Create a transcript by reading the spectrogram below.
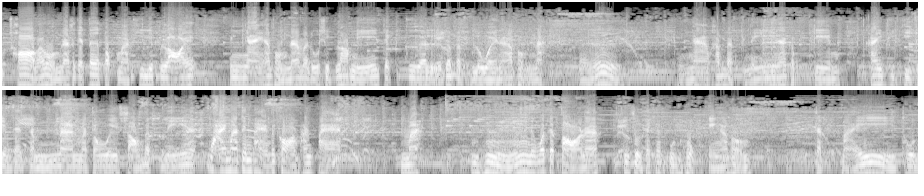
ตรชอบครับผมนะสเก็ตเตอร์ตกมาที่เรียบร้อยเป็นไงครับผมนะมาดูสิบรอบนี้จะเกลือหรือจะแบบรวยนะครับผมนะเออสวยงามครับแบบนี้นะกับเกมให้พีจีเกมแต่ตำนานมาตรงเวสองแบบนี้นะวายมาเต็มแผงไปก่อนพันแปดมาอือหือนึกว่าจะต่อนะ ที่สุดได้แค่คูณหกเองครับผมจัดไหมทุน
